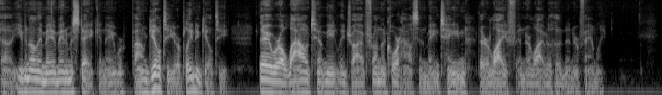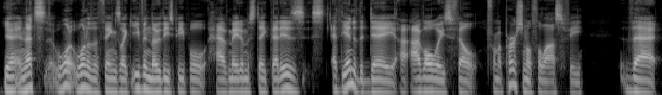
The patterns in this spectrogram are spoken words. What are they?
uh, even though they may have made a mistake and they were found guilty or pleaded guilty, they were allowed to immediately drive from the courthouse and maintain their life and their livelihood and their family. Yeah, and that's one one of the things. Like, even though these people have made a mistake, that is at the end of the day, I, I've always felt from a personal philosophy that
